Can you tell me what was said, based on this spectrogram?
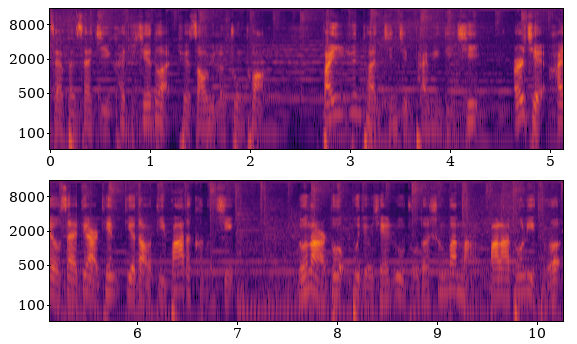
在本赛季开局阶段却遭遇了重创，白衣军团仅仅排名第七，而且还有在第二天跌到第八的可能性。罗纳尔多不久前入主的升班马巴拉多利德，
